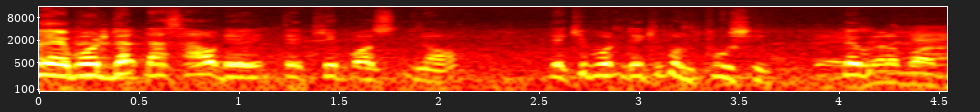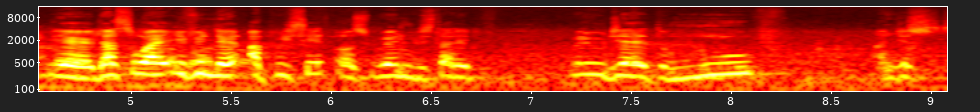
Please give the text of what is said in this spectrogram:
yeah, but that, that's how they, they keep us, you know. They keep on they keep on pushing. All yeah, that's why even they appreciate us when we started when we decided to move and just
